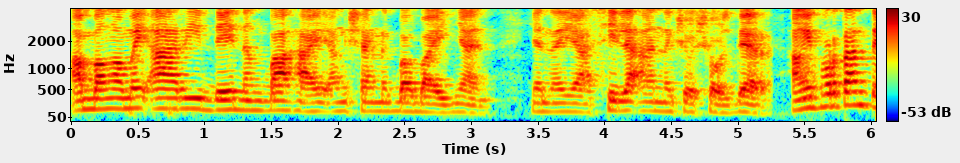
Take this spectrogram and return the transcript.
ang mga may-ari din ng bahay ang siyang nagbabayad niyan yan ay uh, sila ang nagsho-shoulder. Ang importante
